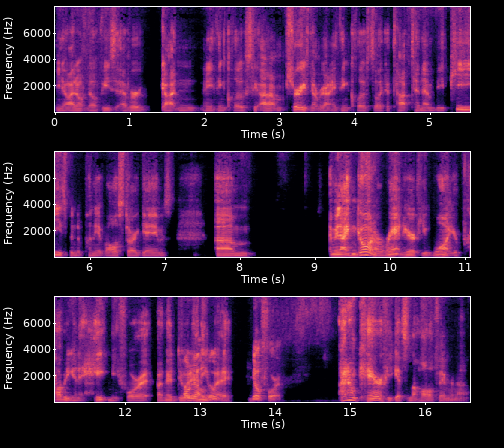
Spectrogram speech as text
you know, I don't know if he's ever gotten anything close. To, I'm sure he's never got anything close to like a top 10 MVP. He's been to plenty of All Star games. Um, I mean, I can go on a rant here if you want. You're probably going to hate me for it, but I'm going to do oh, it no, anyway. Go, go for it. I don't care if he gets in the Hall of Fame or not.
